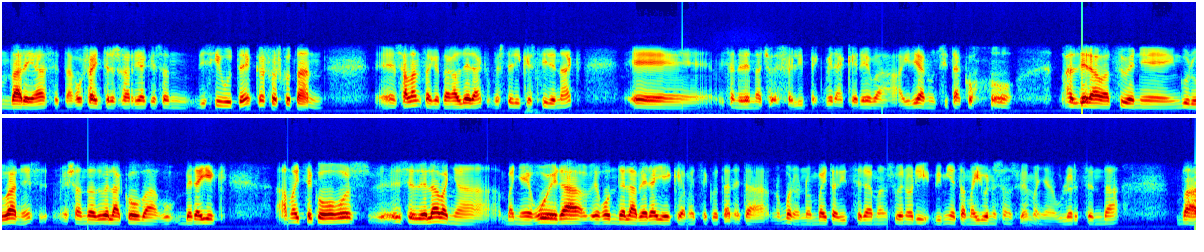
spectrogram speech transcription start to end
ondareaz, eta gauza interesgarriak esan dizkigute, kasu askotan, e, zalantzak eta galderak, besterik ez direnak, e, izan ere Nacho de Felipek berak ere, ba, airean utzitako galdera batzuen inguruan, ez? Esan da duelako, ba, beraiek amaitzeko gogoz ez dela, baina, baina egoera egon dela beraiek amaitzekotan, eta, no, bueno, non baita ditzera eman zuen hori, 2008an esan zuen, baina ulertzen da, ba,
